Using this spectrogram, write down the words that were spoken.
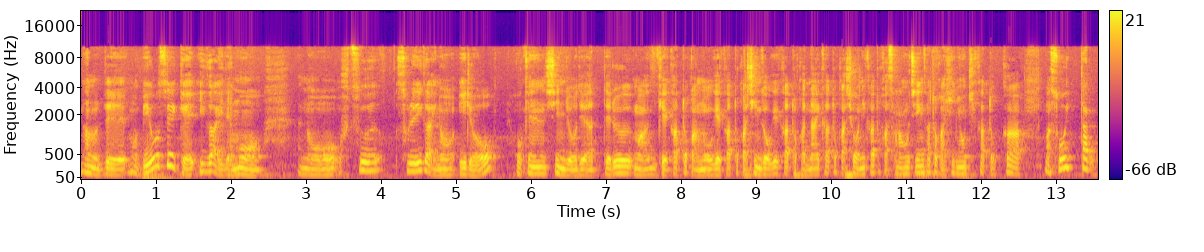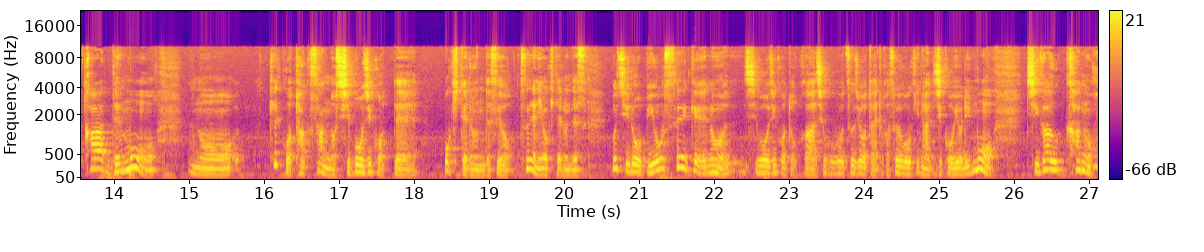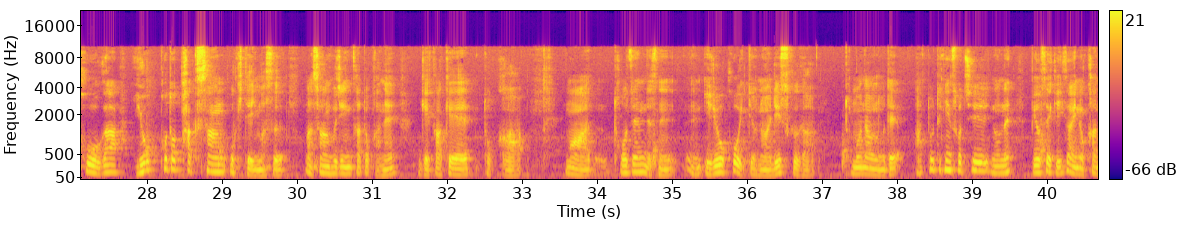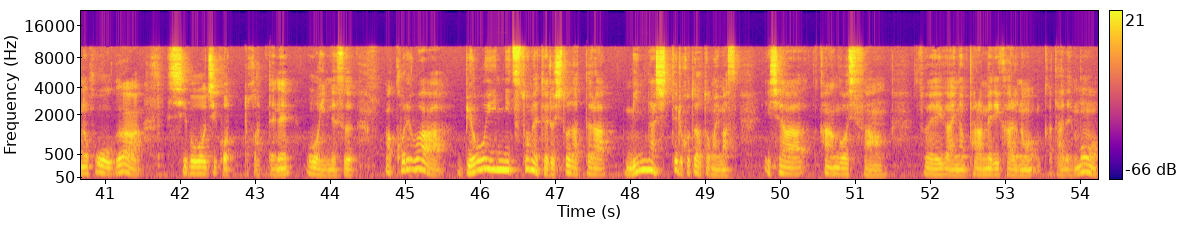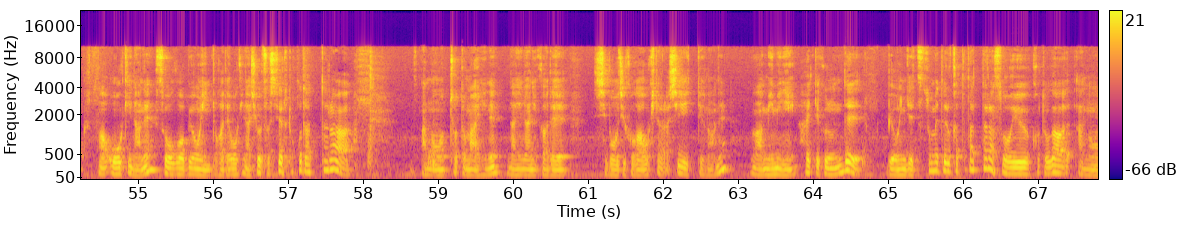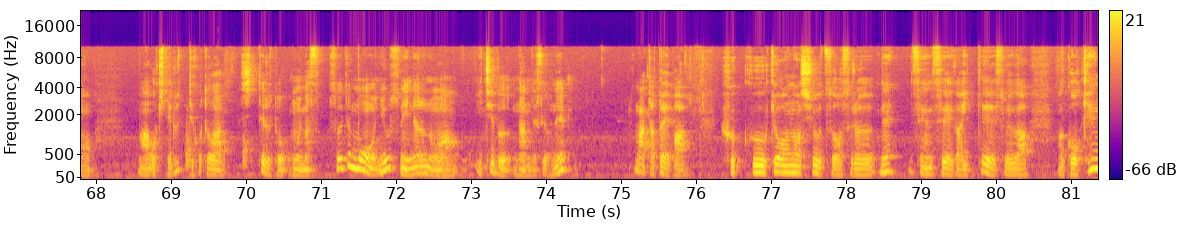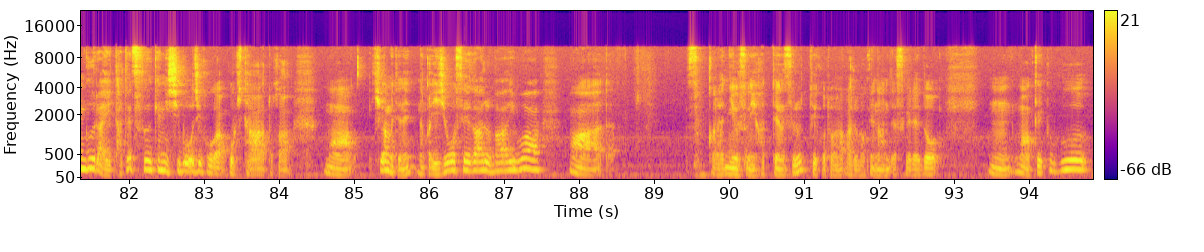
なので、まあ、美容整形以外でもあの普通それ以外の医療保険診療でやってる、まあ、外科とか脳外科とか心臓外科とか内科とか小児科とか産婦人科とか泌尿器科とか、まあ、そういった科でもあの結構たくさんの死亡事故って起きてるんですよ。常に起きてるんです。むしろ美容整形の死亡事故とか植物状態とかそういう大きな事故よりも違う科の方がよっぽどたくさん起きています、まあ、産婦人科とかね外科系とかまあ当然ですね医療行為っていうのはリスクが伴うので圧倒的にそっちのね美容整形以外の科の方が死亡事故とかってね多いんです。まあ、これは病院に勤めてる人だったらみんな知ってることだと思います医者看護師さんそれ以外のパラメディカルの方でも、まあ、大きなね総合病院とかで大きな手術してるとこだったらあのちょっと前にね何々かで死亡事故が起きたらしいっていうのはね、まあ、耳に入ってくるんで病院で勤めてる方だったらそういうことがあの、まあ、起きてるってことは知ってると思います。それでもニュースになるのは一部なんですよね。まあ、例えば腹腔鏡の手術をする、ね、先生がいてそれが5件ぐらい立て続けに死亡事故が起きたとか、まあ、極めてねなんか異常性がある場合は、まあ、そこからニュースに発展するっていうことはあるわけなんですけれど、うんまあ、結局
